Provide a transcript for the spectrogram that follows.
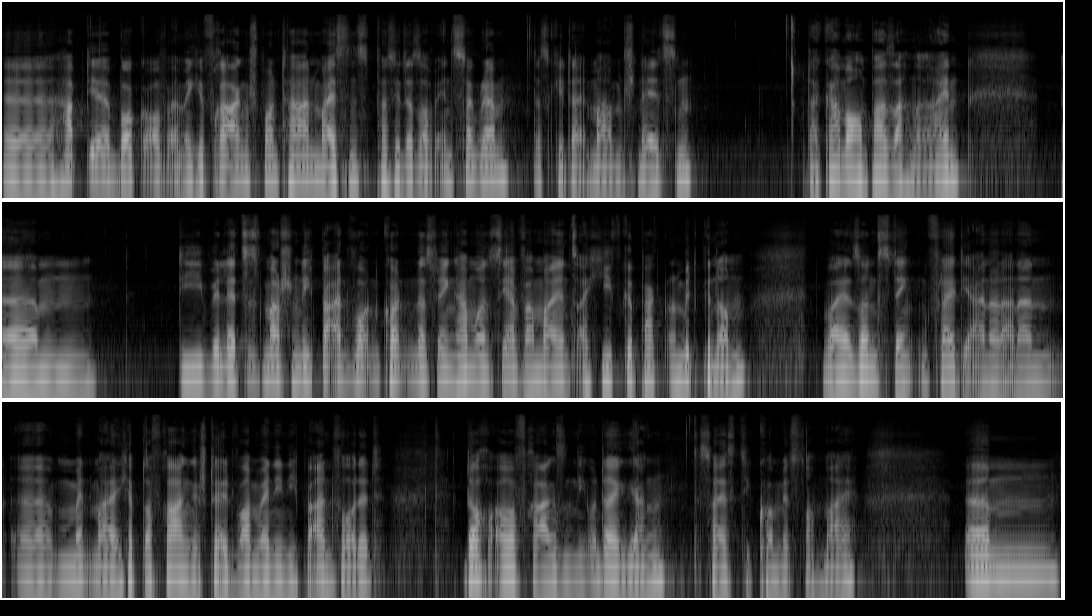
äh, habt ihr Bock auf irgendwelche Fragen spontan? Meistens passiert das auf Instagram, das geht da immer am schnellsten. Da kamen auch ein paar Sachen rein, ähm, die wir letztes Mal schon nicht beantworten konnten, deswegen haben wir uns die einfach mal ins Archiv gepackt und mitgenommen, weil sonst denken vielleicht die einen oder anderen, äh, Moment mal, ich habe da Fragen gestellt, warum werden die nicht beantwortet? Doch, eure Fragen sind nicht untergegangen, das heißt, die kommen jetzt nochmal. Ähm,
